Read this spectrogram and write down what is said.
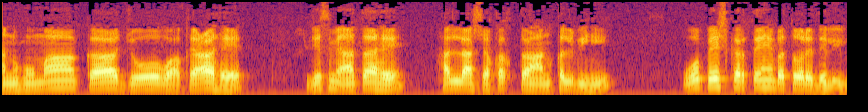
عنہما کا جو واقعہ ہے، جس میں آتا ہے حل شققت عن قلبی وہ پیش کرتے ہیں بطور دلیل۔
